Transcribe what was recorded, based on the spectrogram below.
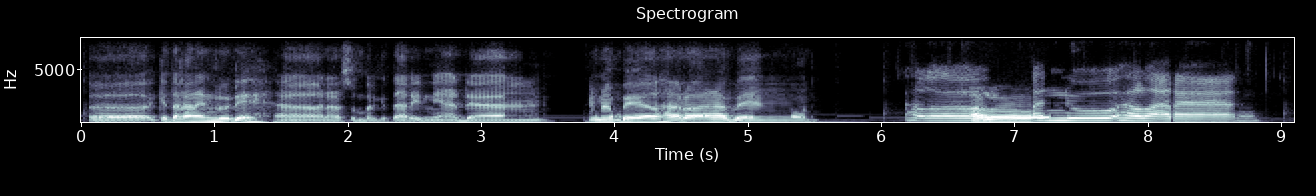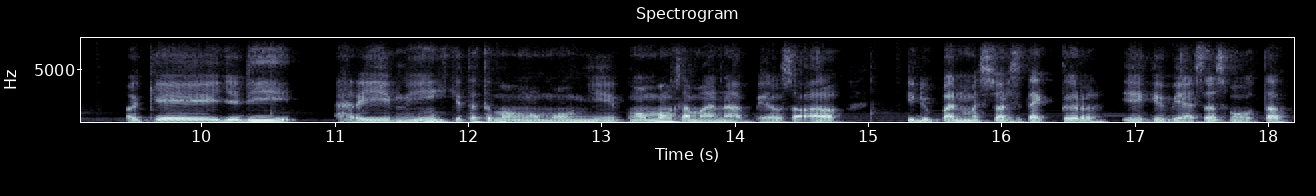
Eh, kita kenalin dulu deh eh, narasumber kita hari ini ada Anabel. Halo Anabel. Halo, Halo. Pandu, halo Aren. Oke, jadi hari ini kita tuh mau ngomongin ngomong sama Anabel soal kehidupan mahasiswa arsitektur. Ya kayak biasa small talk,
